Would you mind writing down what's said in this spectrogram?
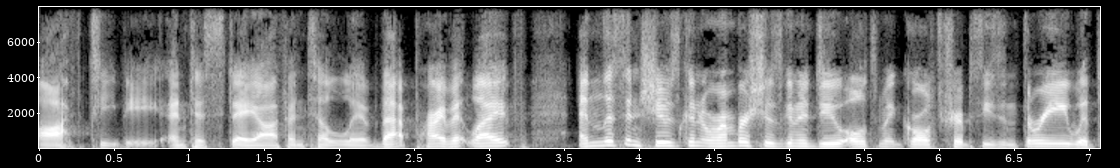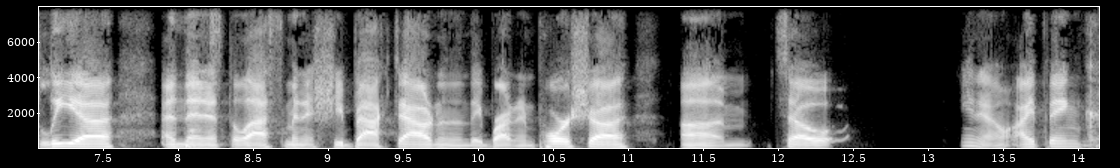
off TV and to stay off and to live that private life. And listen, she was going to remember she was going to do Ultimate Girl Trip season three with Leah. And then at the last minute, she backed out and then they brought in Portia. Um, so, you know, I think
